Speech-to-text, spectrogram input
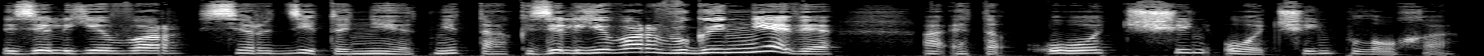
Зельевар сердито. Нет, не так. Зельевар в гневе. А это очень-очень плохо.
